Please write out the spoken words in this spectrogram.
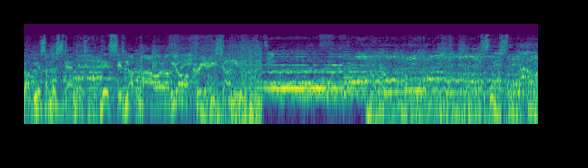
not misunderstand it. This is not power of your creation. The power.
